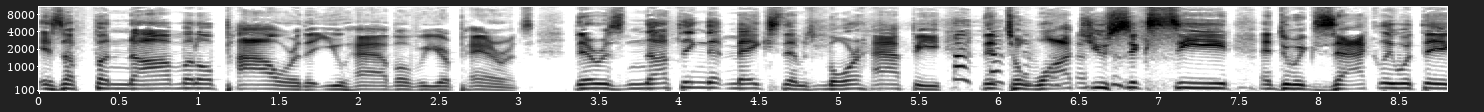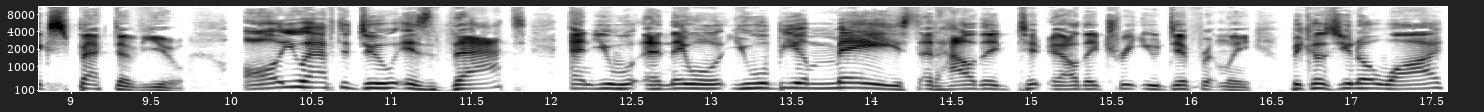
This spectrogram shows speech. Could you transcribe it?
is a phenomenal power that you have over your parents. There is nothing that makes them more happy than to watch you succeed and do exactly what they expect of you. All you have to do is that, and you will, and they will. You will be amazed at how they t- how they treat you differently. Because you know why?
